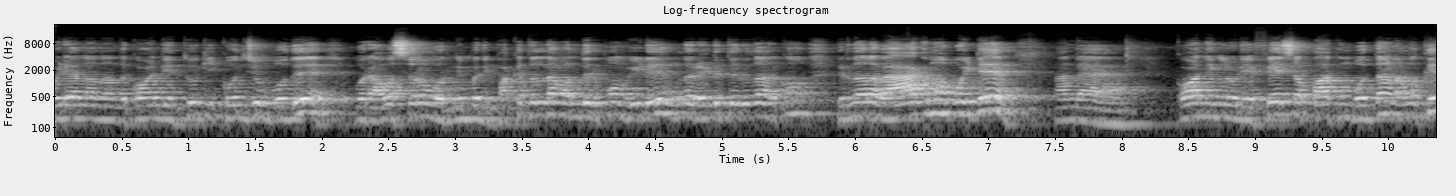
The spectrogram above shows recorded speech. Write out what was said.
ஒடியாந்து அந்த குழந்தைய தூக்கி கொஞ்சும் போது ஒரு அவசரம் ஒரு நிம்மதி. பக்கத்தில் தான் வந்து வந்திருப்போம் வீடு இன்னும் ரெண்டு தெரு தான் இருக்கும். இருந்தாலும் வேகமாக போயிட்டு அந்த குழந்தைங்களுடைய ஃபேஸை பார்க்கும்போது தான் நமக்கு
